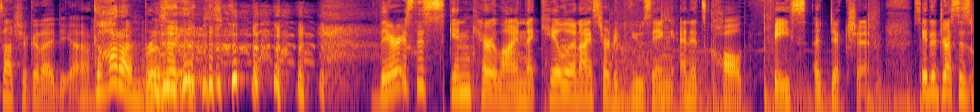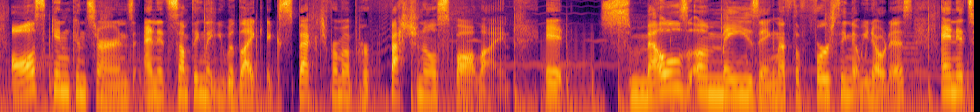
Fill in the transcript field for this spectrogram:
Such a good idea. God, I'm brilliant. there is this skincare line that Kayla and I started using, and it's called Face Addiction. It addresses all skin concerns, and it's something that you would like expect from a professional spa line. It smells amazing. That's the first thing that we notice. And it's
